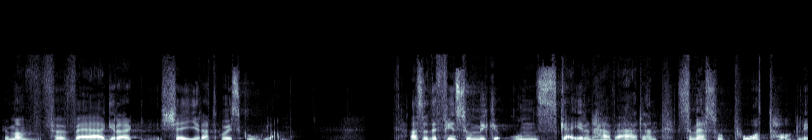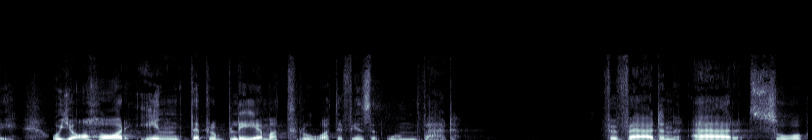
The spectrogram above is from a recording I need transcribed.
hur man förvägrar tjejer att gå i skolan. Alltså det finns så mycket ondska i den här världen som är så påtaglig. Och jag har inte problem att tro att det finns en ond värld. För världen är så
